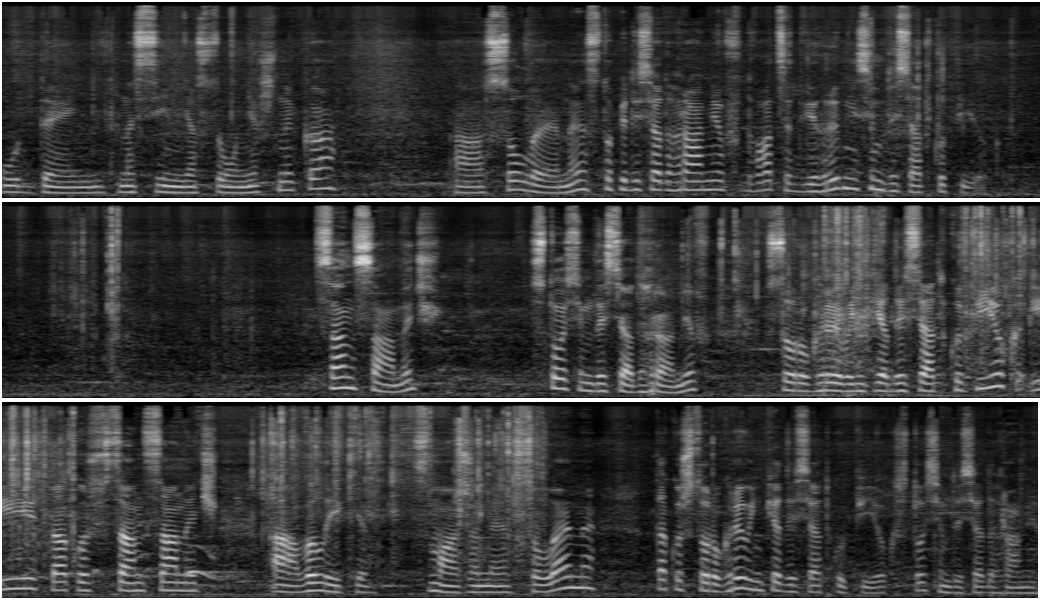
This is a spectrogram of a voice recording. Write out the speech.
у день насіння соняшника. Солене 150 грамів, 22 гривні 70 копійок. Сан Санич 170 грамів, 40 гривень 50 копійок. І також Сан Санич, а, велике, смажене солене, також 40 гривень 50 копійок, 170 грамів.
